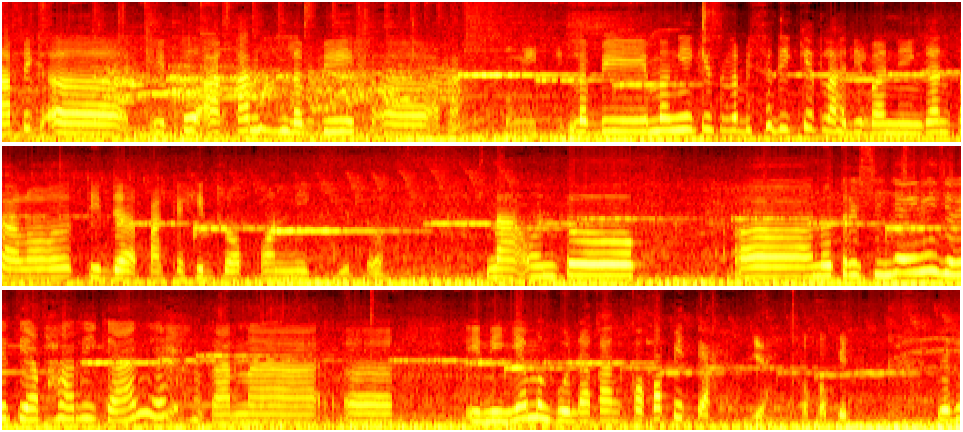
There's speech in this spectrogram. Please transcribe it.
tapi uh, itu akan lebih uh, apa mengikis. lebih mengikis lebih sedikit lah dibandingkan kalau tidak pakai hidroponik gitu nah untuk uh, nutrisinya ini jadi tiap hari kan ya, ya. karena uh, ininya menggunakan kokopit ya? Iya, kokopit. Jadi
